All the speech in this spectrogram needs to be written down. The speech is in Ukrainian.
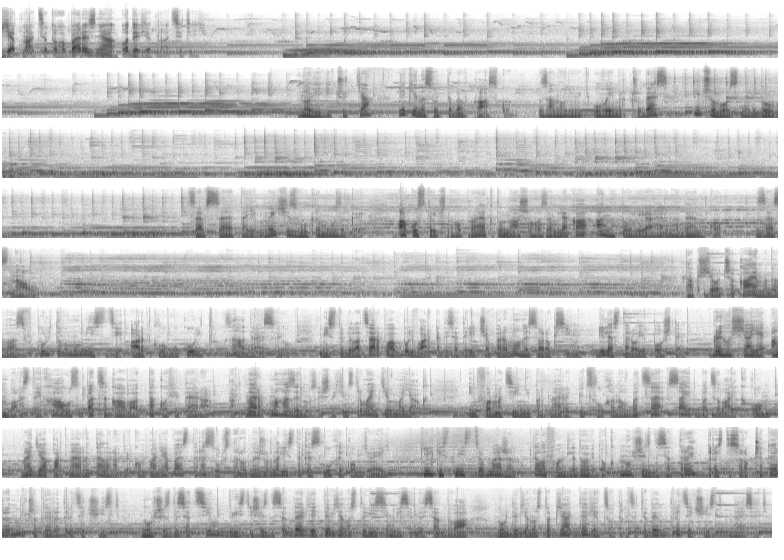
15 березня о 19. Нові відчуття, які несуть тебе в казку, занурюють у вимір чудес і чогось невідомого. Це все таємничі звуки музики, акустичного проекту нашого земляка Анатолія Гернаденко The Snow. Так що чекаємо на вас в культовому місці арт-клубу Культ за адресою місто Біла Церква, бульвар 50-річчя перемоги 47 біля старої пошти. Пригощає Амбар Стейкхаус, Бецекава та Кофітера, партнер магазин музичних інструментів Маяк. Інформаційні партнери підслухано в БЦ, сайт bclike.com, медіапартнери телерадіокомпанія Бест, ресурс народної журналістики Слухи.com.ua. Кількість місць обмежено. Телефон для довідок 063 344 04 36 067 269 98 82 095 931 36 10.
